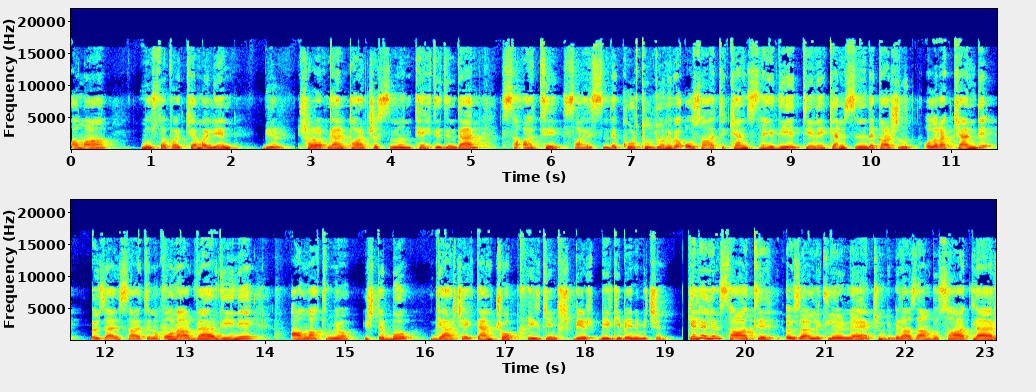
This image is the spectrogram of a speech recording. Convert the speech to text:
Ama Mustafa Kemal'in bir şarapnel parçasının tehdidinden saati sayesinde kurtulduğunu ve o saati kendisine hediye ettiğini, kendisinin de karşılık olarak kendi özel saatini ona verdiğini anlatmıyor. İşte bu gerçekten çok ilginç bir bilgi benim için. Gelelim saati özelliklerine. Çünkü birazdan bu saatler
